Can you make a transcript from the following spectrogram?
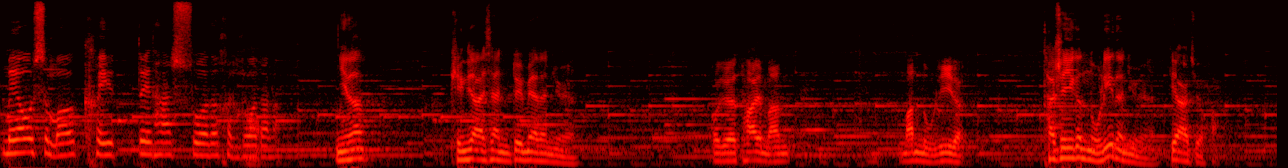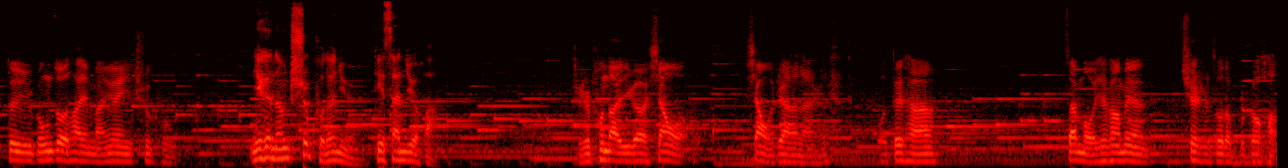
没有什么可以对他说的很多的了。你呢？评价一下你对面的女人。我觉得她也蛮蛮努力的。她是一个努力的女人。第二句话，对于工作她也蛮愿意吃苦。一个能吃苦的女人。第三句话，只是碰到一个像我像我这样的男人，我对他在某些方面确实做的不够好。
